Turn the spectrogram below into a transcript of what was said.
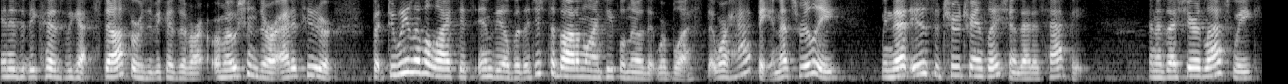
and is it because we got stuff, or is it because of our emotions or our attitude, or but do we live a life that's enviable? But that just the bottom line, people know that we're blessed, that we're happy, and that's really, I mean, that is the true translation of that is happy. And as I shared last week,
